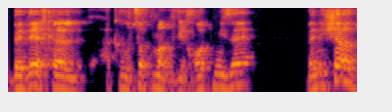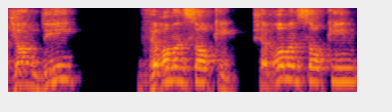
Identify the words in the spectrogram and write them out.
ובדרך כלל הקבוצות מרוויחות מזה, ונשאר ג'ון די ורומן סורקין. עכשיו רומן סורקין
